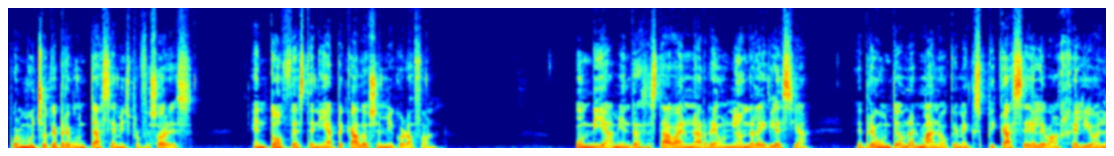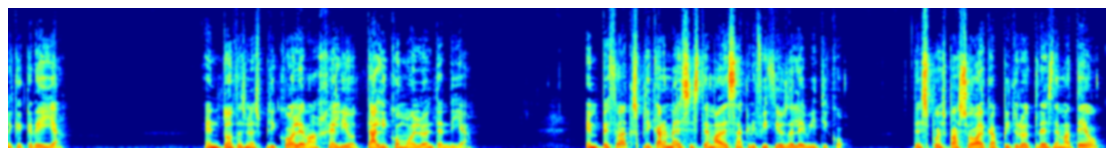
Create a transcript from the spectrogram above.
por mucho que preguntase a mis profesores. Entonces tenía pecados en mi corazón. Un día, mientras estaba en una reunión de la iglesia, le pregunté a un hermano que me explicase el Evangelio en el que creía. Entonces me explicó el Evangelio tal y como él lo entendía. Empezó a explicarme el sistema de sacrificios de Levítico, Después pasó al capítulo 3 de Mateo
